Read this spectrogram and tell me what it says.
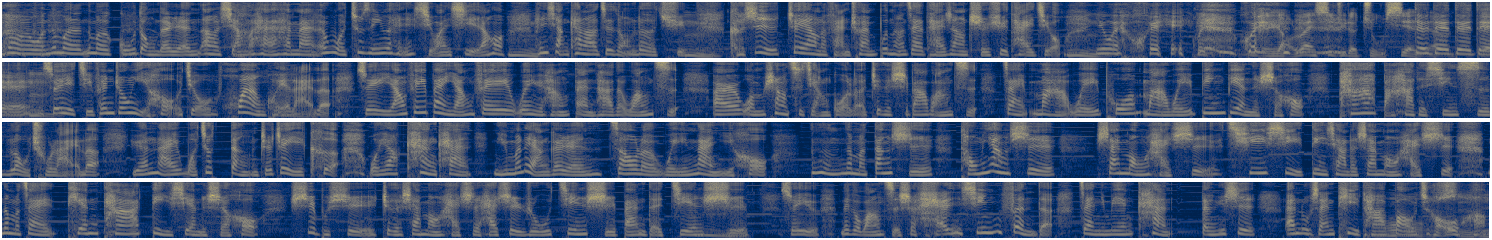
那我那么那么古董的人啊，想的还还蛮哎，我就是因为。很喜欢戏，然后很想看到这种乐趣。嗯、可是这样的反串不能在台上持续太久，嗯、因为会会 会扰乱戏剧的主线。对对对对，所以几分钟以后就换回来了。所以杨飞扮杨飞，温宇航扮他的王子。而我们上次讲过了，这个十八王子在马嵬坡马嵬兵变的时候，他把他的心思露出来了。原来我就等着这一刻，我要。看看你们两个人遭了危难以后，嗯，那么当时同样是山盟海誓，七夕定下的山盟海誓，那么在天塌地陷的时候，是不是这个山盟海誓还是如金石般的坚实？嗯、所以那个王子是很兴奋的在那边看，等于是安禄山替他报仇哈。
